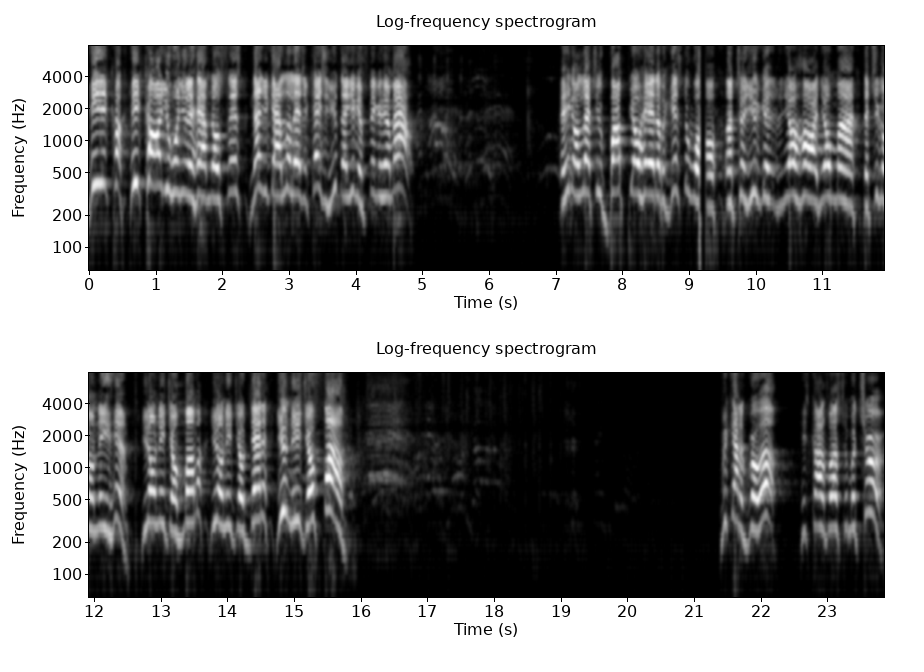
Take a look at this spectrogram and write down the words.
He, he called you when you didn't have no sense. Now you got a little education. You think you can figure him out. And he's going to let you bop your head up against the wall until you get in your heart and your mind that you're going to need him. You don't need your mama. You don't need your daddy. You need your father. We got to grow up. He's calling for us to mature.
